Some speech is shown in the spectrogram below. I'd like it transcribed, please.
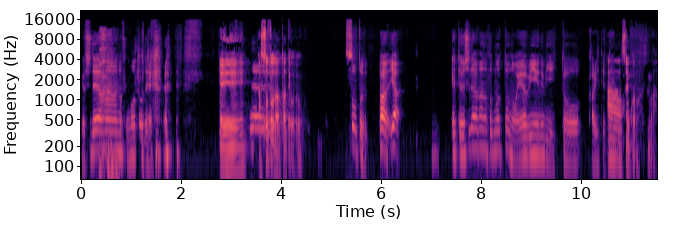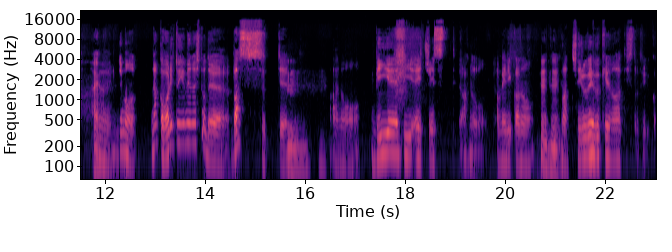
吉田山のふもとで、えー、あ、外だったってこと？外、あ、いや、えっと、吉田山のとの Airbnb 一棟借りてて、ああ、そうかはいはい。うん、でも、なんか割と有名な人で、バッスって、うん。あの、BATHS って、あの、アメリカのうんうん。まあ、チルウェブ系のアーティストというか、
